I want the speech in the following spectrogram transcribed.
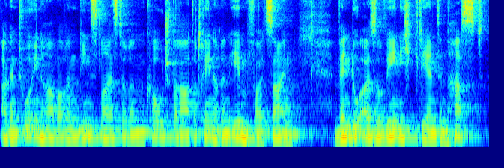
Agenturinhaberin, Dienstleisterin, Coach, Berater, Trainerin ebenfalls sein. Wenn du also wenig Klienten hast,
